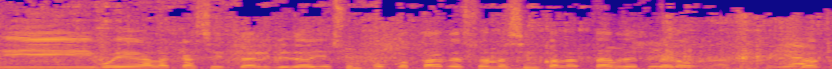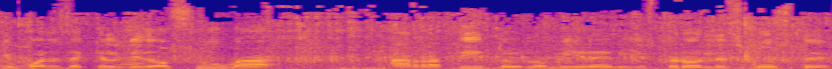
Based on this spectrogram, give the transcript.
y voy a llegar a la casa y tal. El video ya es un poco tarde, son las 5 de la tarde, pero lo que importa es de que el video suba a ratito y lo miren y espero les guste.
